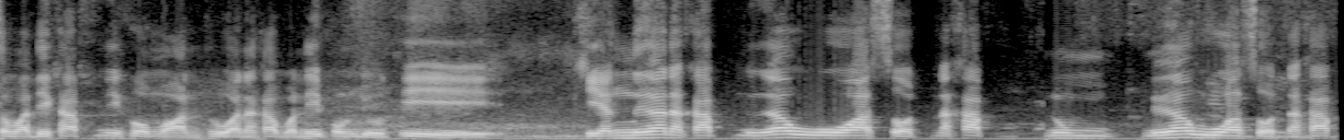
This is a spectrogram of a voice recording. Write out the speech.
สวัสดีครับนี่โคมออนทัวร์นะครับ วันนี้ผมอยู่ที่เคียงเนื้อนะครับ เนื้อวัวสดนะครับนุ่มเนื้อวัวสดนะครับ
